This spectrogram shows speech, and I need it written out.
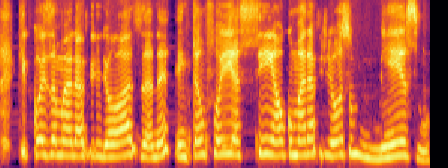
Que coisa maravilhosa, né? Então foi assim, algo maravilhoso mesmo.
